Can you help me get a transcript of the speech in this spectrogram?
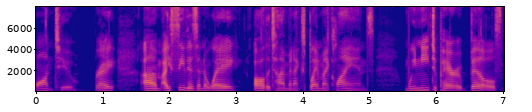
want to, right? Um, I see this in a way all the time, and I explain my clients. We need to pay our bills,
